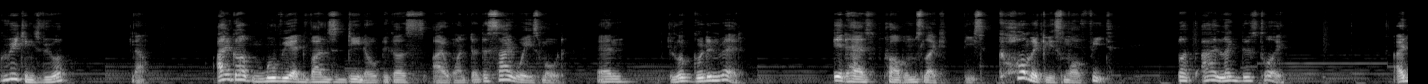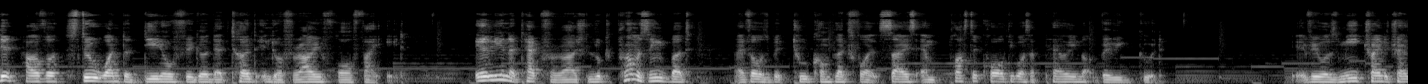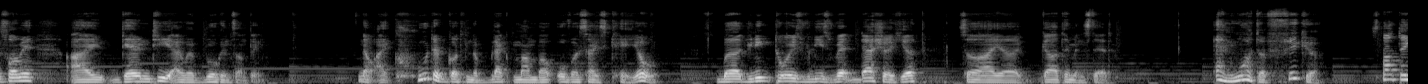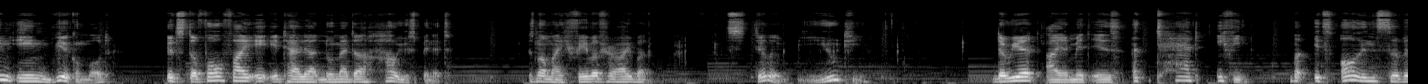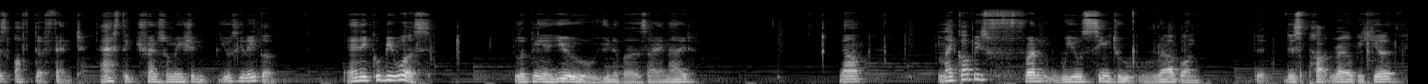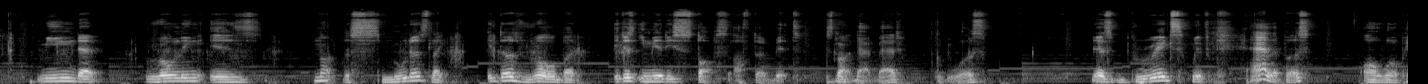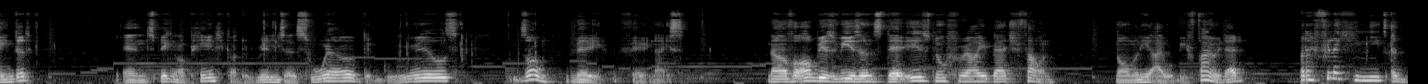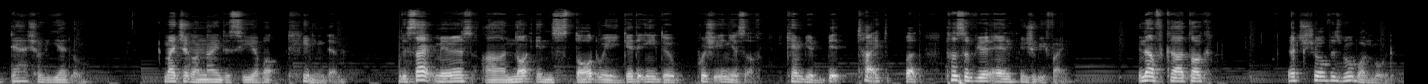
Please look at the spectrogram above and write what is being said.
Greetings viewer. Now, I got Movie Advance Dino because I wanted the sideways mode, and it looked good in red. It has problems like these comically small feet, but I like this toy. I did, however, still want the Dino figure that turned into a Ferrari 458. Alien Attack Mirage looked promising, but I felt it was a bit too complex for its size and plastic quality was apparently not very good. If it was me trying to transform it, I guarantee I would have broken something. Now, I could have gotten the Black Mamba oversized KO, but Unique Toys released Red Dasher here, so I uh, got him instead. And what a figure! Starting in vehicle mode, it's the 458 Italia no matter how you spin it. It's not my favorite Ferrari, but it's still a beauty. The rear, I admit, is a tad iffy, but it's all in service of the fantastic transformation you'll see later. And it could be worse. Looking at you, Universe Cyanide. Now, my copy's front wheels seem to rub on the, this part right over here, meaning that rolling is not the smoothest, like it does roll, but it just immediately stops after a bit. It's not that bad, could be worse. There's brakes with calipers, all well painted. And speaking of paint, got the rims as well, the grills. It's all very, very nice. Now for obvious reasons, there is no Ferrari badge found. Normally I would be fine with that, but I feel like he needs a dash of yellow. Might check online to see about obtaining them. The side mirrors are not installed when you get it, you need to push it in yourself. It can be a bit tight, but persevere and you should be fine. Enough car talk, let's show off his robot mode.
